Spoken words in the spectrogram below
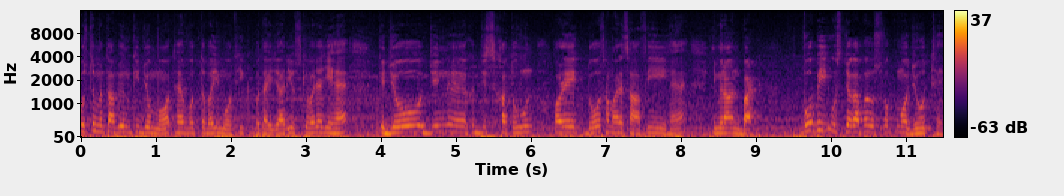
उसके मुताबिक उनकी जो मौत है, वो तबाही मौत ही बताई जा रही है। उसकी वजह यह है कि जो जिन, जिस खातून और एक दोस्त हमारे सहाफ़ी हैं, इमरान भट्ट, वो भी उस जगह पर उस वक्त मौजूद थे।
